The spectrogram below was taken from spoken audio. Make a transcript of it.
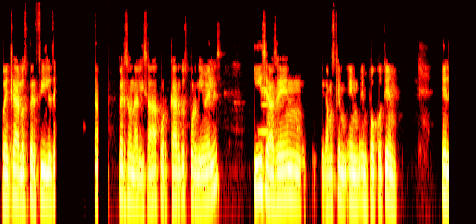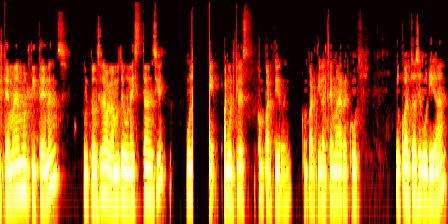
pueden crear los perfiles de personalizada por cargos, por niveles y se hace en, digamos que en, poco tiempo. El tema de multitenants, entonces hablamos de una instancia, una para compartir, compartir el tema de recursos. En cuanto a seguridad,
